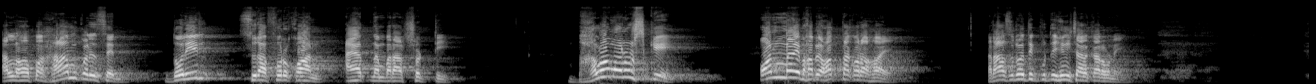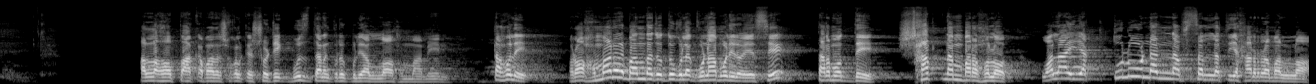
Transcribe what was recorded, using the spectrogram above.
আল্লাহ হারাম করেছেন। দলিল সুরা ফুরকান, আয়াত নাম্বার আটষট্টি। ভালো মানুষকে অন্যায়ভাবে হত্যা করা হয় রাজনৈতিক প্রতিহিংসার কারণে। আল্লাহ পাক আমাদের সকলকে সঠিক বুঝ দান করুক বলি আল্লাহ মামিন তাহলে রহমানের বান্দা যতগুলো গুণাবলী রয়েছে, তার মধ্যে সাত নাম্বার হলো, ওয়ালা ইয়াকতুলুনাফসাল্লাতি হাররামাল্লাহ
